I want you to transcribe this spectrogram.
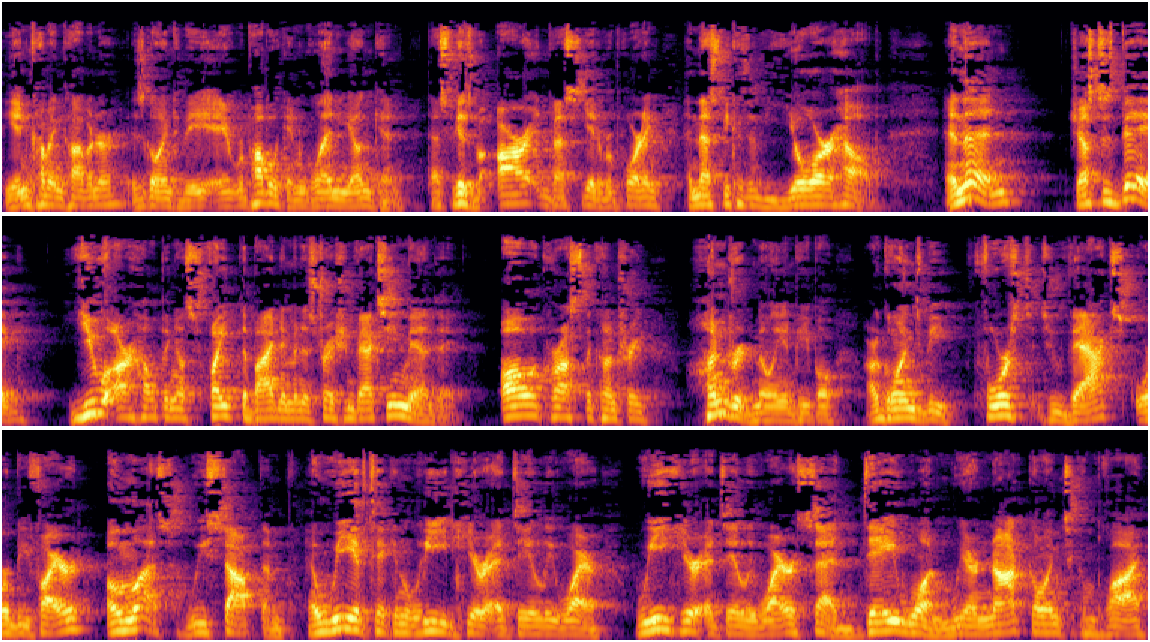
the incoming governor, is going to be a Republican, Glenn Youngkin. That's because of our investigative reporting, and that's because of your help. And then, just as big, you are helping us fight the Biden administration vaccine mandate. All across the country, 100 million people are going to be forced to vax or be fired unless we stop them. And we have taken the lead here at Daily Wire. We here at Daily Wire said day one, we are not going to comply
